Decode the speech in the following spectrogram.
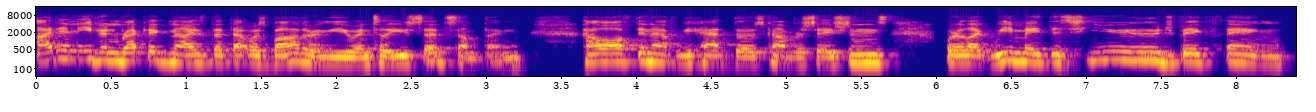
I didn't even recognize that that was bothering you until you said something. How often have we had those conversations where like we made this huge big thing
